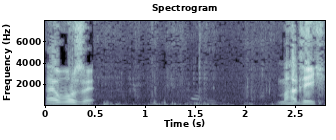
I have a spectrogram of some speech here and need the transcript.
How was it? Muddy.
